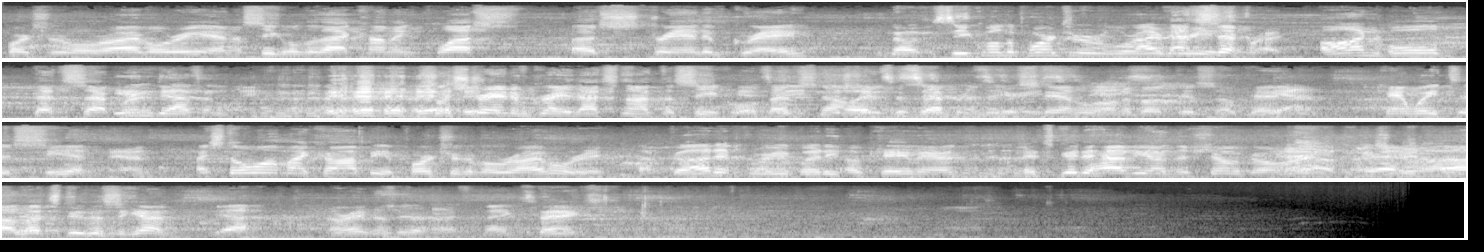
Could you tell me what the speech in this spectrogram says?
Portrait of Rivalry and a sequel to that coming, plus a Strand of Grey. No, the sequel to Portrait of a Rivalry That's is separate. on hold That's separate. indefinitely. so Strand of Grey, that's not the sequel. It's- that's no, just it's a separate and series. standalone about this. Okay. Yeah. Can't wait to see it, man. I still want my copy of Portrait of a Rivalry. I've got it for you, buddy. Okay, man. It's good to have you on the show, Gomer. Yeah, thanks Uh, let's do this again. Yeah. All right, man. Sure. Thanks. Thanks.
